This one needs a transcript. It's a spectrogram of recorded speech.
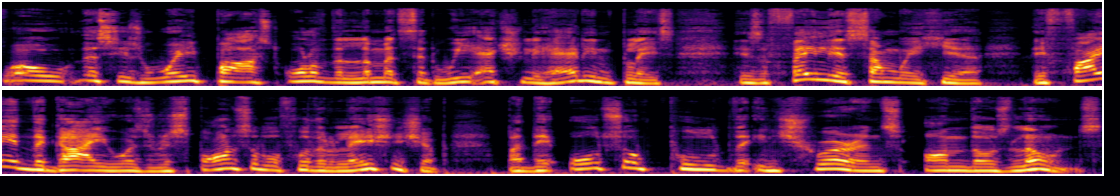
Whoa, this is way past all of the limits that we actually had in place. There's a failure somewhere here. They fired the guy who was responsible for the relationship, but they also pulled the insurance on those loans.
